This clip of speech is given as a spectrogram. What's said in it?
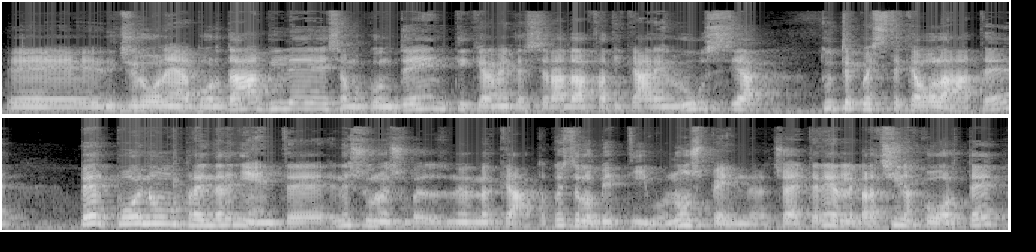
eh, il girone è abbordabile, siamo contenti, chiaramente sarà da faticare in Russia, tutte queste cavolate per poi non prendere niente, nessuno nel, mercato. Questo è l'obiettivo, non spendere, cioè tenere le braccine corte,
